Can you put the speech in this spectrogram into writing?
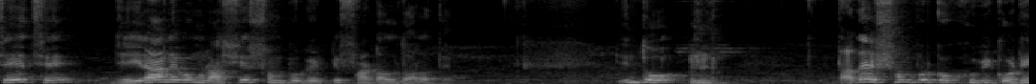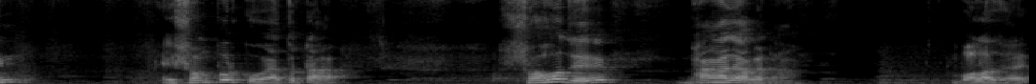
চেয়েছে যে ইরান এবং রাশিয়ার সম্পর্কে একটি ফাটল ধরাতে। কিন্তু তাদের সম্পর্ক খুবই কঠিন। এই সম্পর্ক এতটা সহজে ভাঙা যাবে না, বলা যায়।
